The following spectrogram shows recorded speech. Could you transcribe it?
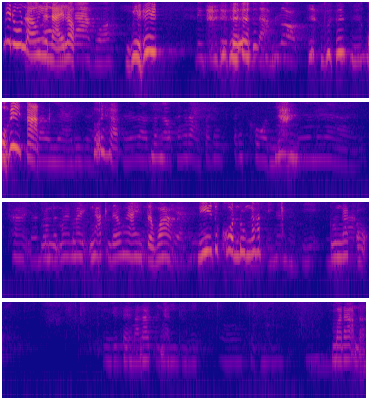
ไม่รู้น้องอยู่ไหนหรอกลากหัวดึงดึงสามรอบโอ้ยหักเรายาดีกว่าโอ้ยหักเออเราต้องเอาทั้งรากทั้งทั้งโคนเนี่ยไม่ได้ ใช่ มันไม่ไม่งัดแล้วไงแต่ว่า นี่ทุกคนดูงัด ไอ้นั่นน่ะเจ๊ดูงัดออก มันจะใส่มาลาตัวนี้ทีนี้มาระนะ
